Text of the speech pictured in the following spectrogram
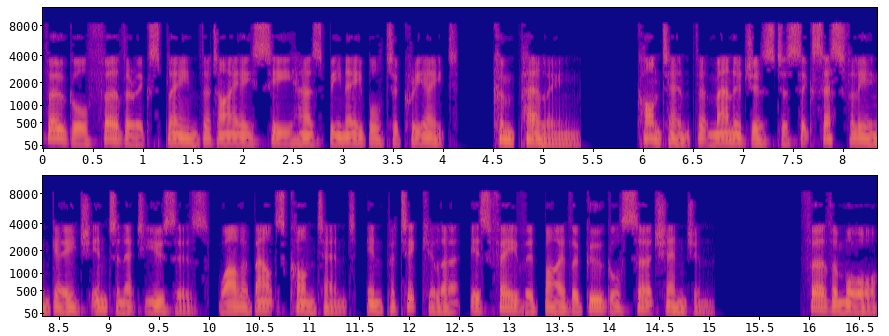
Vogel further explained that IAC has been able to create compelling content that manages to successfully engage Internet users, while About's content, in particular, is favored by the Google search engine. Furthermore,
